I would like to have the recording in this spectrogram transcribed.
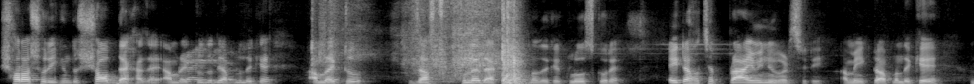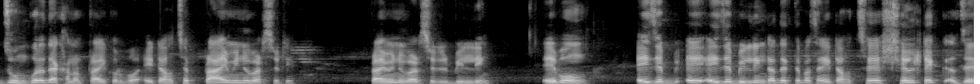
সরাসরি কিন্তু সব দেখা যায়। আমরা একটু যদি আপনাদেরকে, আমরা একটু জাস্ট খুলে দেখাই আপনাদেরকে ক্লোজ করে। এটা হচ্ছে প্রাইম ইউনিভার্সিটি আমি একটু আপনাদেরকে জুম করে দেখানোর ট্রাই করব। এটা হচ্ছে প্রাইম ইউনিভার্সিটি প্রাইম ইউনিভার্সিটির বিল্ডিং এবং এই যে, এই- এই যে বিল্ডিংটা দেখতে পাচ্ছেন, এটা হচ্ছে শেলটেক যে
